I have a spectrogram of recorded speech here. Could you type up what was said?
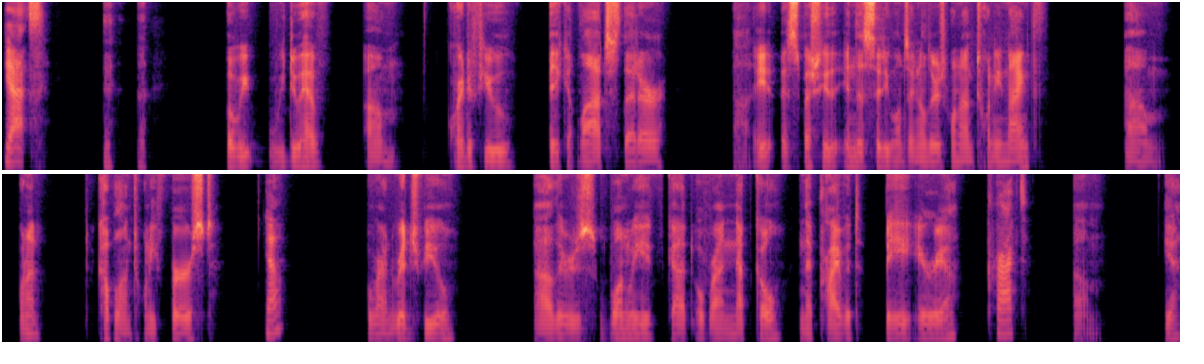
Yes. But we we do have um, quite a few vacant lots that are, uh, especially in the city ones. I know there's one on 29th, um, one on a couple on 21st. Yeah. Over on Ridgeview. Uh, there's one we've got over on Nepco in that private bay area. Correct. Um, yeah.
